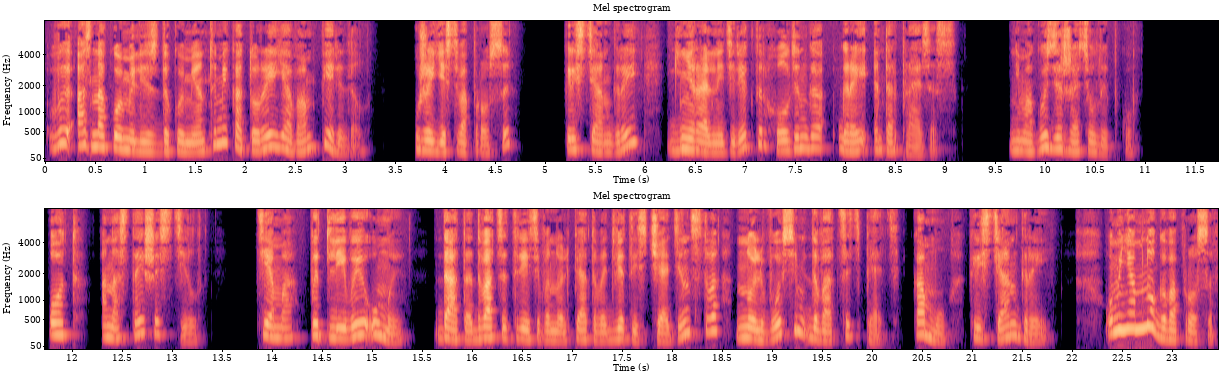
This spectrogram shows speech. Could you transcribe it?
вы ознакомились с документами, которые я вам передал. Уже есть вопросы? Кристиан Грей, генеральный директор холдинга Грей Enterprises. Не могу сдержать улыбку. От Анастейша Стил. Тема «Пытливые умы». Дата 23.05.2011, 08.25. Кому? Кристиан Грей. У меня много вопросов,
